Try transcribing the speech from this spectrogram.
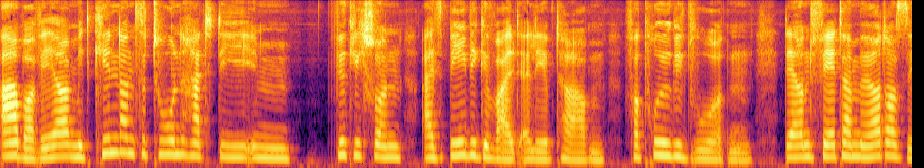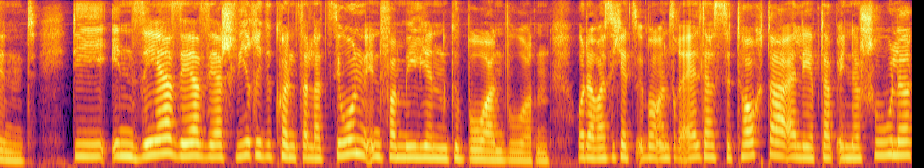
Aber wer mit Kindern zu tun hat, die im wirklich schon als Baby Gewalt erlebt haben, verprügelt wurden, deren Väter Mörder sind, die in sehr, sehr, sehr schwierige Konstellationen in Familien geboren wurden. Oder was ich jetzt über unsere älteste Tochter erlebt habe in der Schule,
